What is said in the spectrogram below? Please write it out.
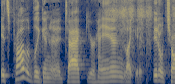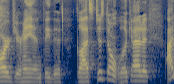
it's probably gonna attack your hand. Like it, it'll charge your hand through the glass. Just don't look at it. I,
